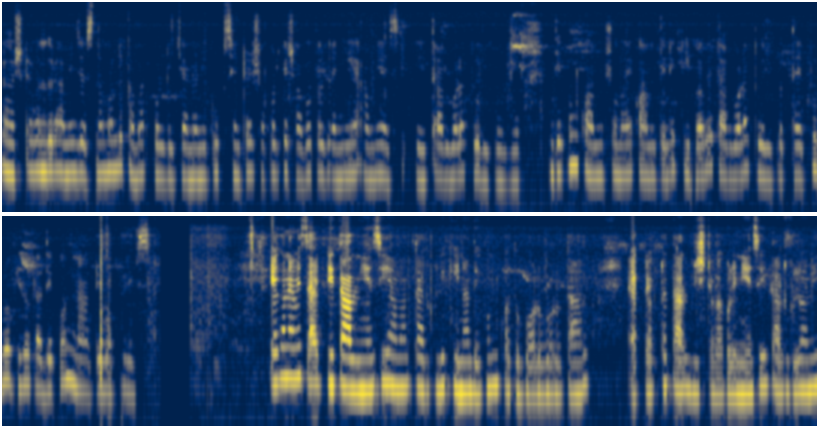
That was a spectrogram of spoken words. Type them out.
নমস্কার বন্ধুরা, আমি জ্যোৎস্না মল্লিক, আমার পল্লী জাননী কুক সেন্টার সকলকে স্বাগত জানিয়ে আমি আজকে এই তালবড়া তৈরি করব। দেখুন, কম সময়ে কম তেলে কীভাবে তালবড়া তৈরি করতে হয়। পুরো ভিডিওটা দেখুন, না টেনে প্লিজ এখানে আমি চারটি তাল নিয়েছি। আমার তালগুলি কিনা দেখুন, কত বড় বড় তাল। একটা একটা তাল বিশ টাকা করে নিয়েছি। তালগুলো আমি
